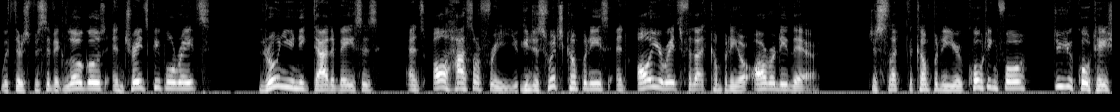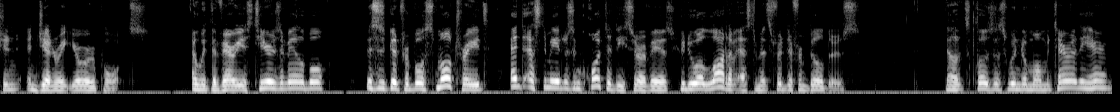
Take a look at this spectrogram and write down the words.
with their specific logos and tradespeople rates, their own unique databases, and it's all hassle free. You can just switch companies and all your rates for that company are already there. Just select the company you're quoting for, do your quotation, and generate your reports. And with the various tiers available, this is good for both small trades and estimators and quantity surveyors who do a lot of estimates for different builders. Now let's close this window momentarily here,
